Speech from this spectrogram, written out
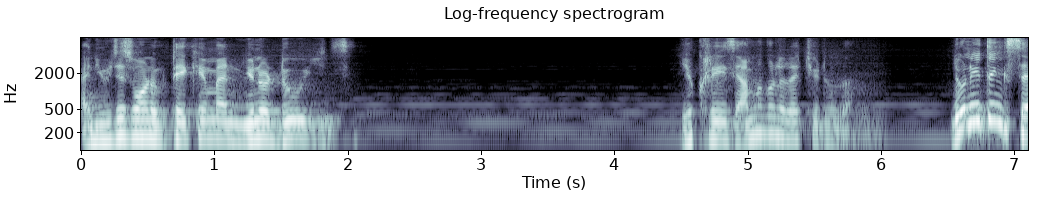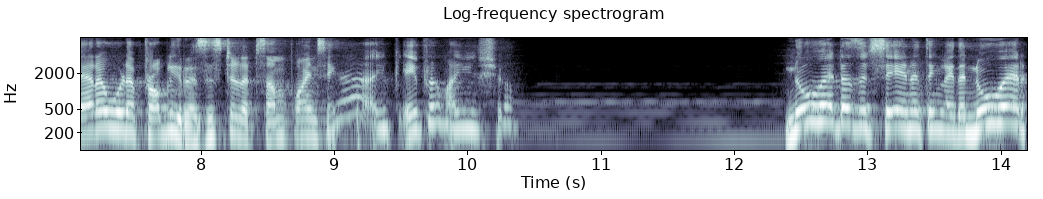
And you just want to take him and, you know, do. You're crazy. I'm not going to let you do that. Don't you think Sarah would have probably resisted at some point saying, ah, Abraham, are you sure? Nowhere does it say anything like that. Nowhere,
